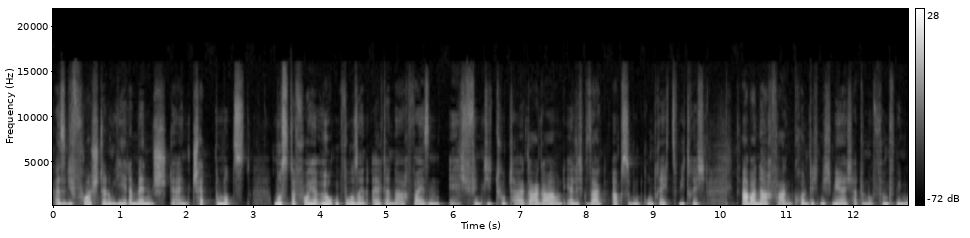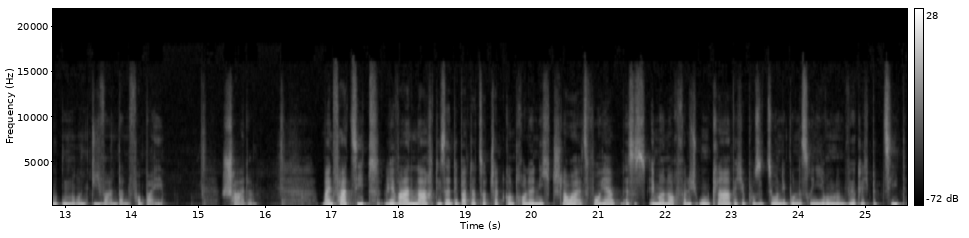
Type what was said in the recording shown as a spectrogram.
Also die Vorstellung, jeder Mensch, der einen Chat benutzt, muss da vorher irgendwo sein Alter nachweisen. Ich finde die total gaga und ehrlich gesagt absolut grundrechtswidrig. Aber nachfragen konnte ich nicht mehr. Ich hatte nur fünf Minuten und die waren dann vorbei. Schade. Mein Fazit, wir waren nach dieser Debatte zur Chatkontrolle nicht schlauer als vorher. Es ist immer noch völlig unklar, welche Position die Bundesregierung nun wirklich bezieht.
